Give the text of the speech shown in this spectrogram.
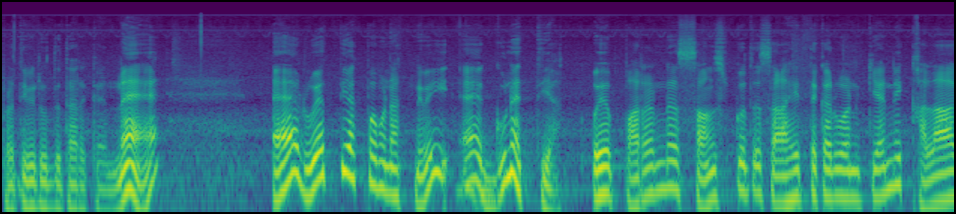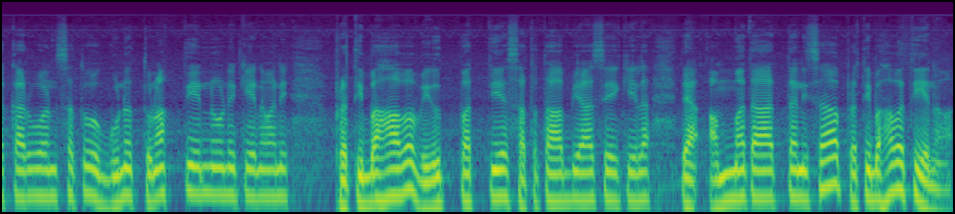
ප්‍රතිවිරුද්ධ තර්ක නෑ. ඇ රුවැත්තියක් පමණක් නෙවෙයි ඇ ගුණැත්තියක්. ඔය පරණ සංස්කෘත සාහිත්‍යකරුවන් කියන්නේ කලාකරුවන් සතුව ගුණ තුනක් තියෙන්න ඕන කියනවනේ ප්‍රතිභාව විඋත්පත්තිය සතතාභ්‍යාසය කියලා දැන් අම්මා තාත්තා නිසා ප්‍රතිභාව තියෙනවා.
